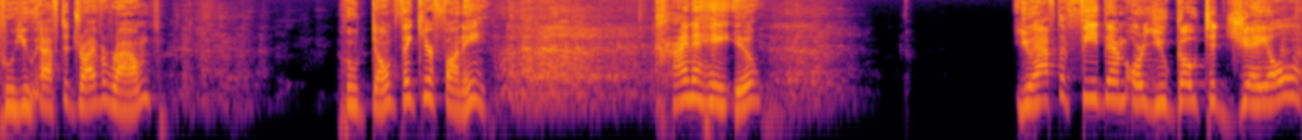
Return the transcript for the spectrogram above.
who you have to drive around, who don't think you're funny, kind of hate you you have to feed them or you go to jail.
